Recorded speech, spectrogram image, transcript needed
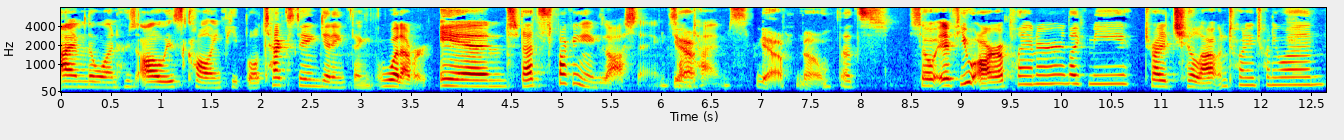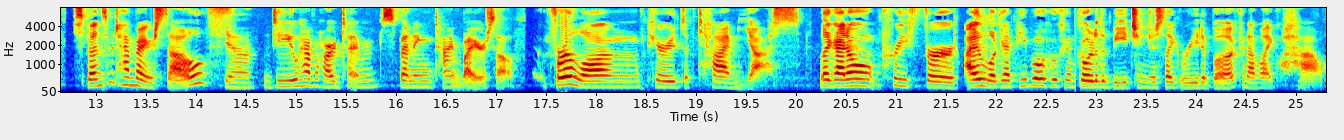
I'm the one who's always calling people, texting, getting things, whatever. And that's fucking exhausting Yeah. sometimes. Yeah, no, that's So if you are a planner like me, try to chill out in 2021. Spend some time by yourself. yeah. Do you have a hard time spending time by yourself? For long periods of time, yes. Like I don't prefer I look at people who can go to the beach and just like read a book and I'm like, wow.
